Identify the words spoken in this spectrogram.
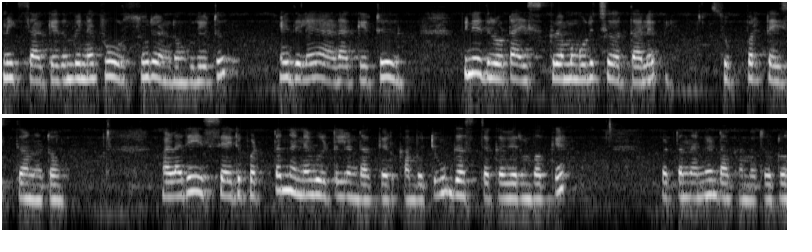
മിക്സ് ആക്കിയതും പിന്നെ ഫ്രൂട്ട്സും രണ്ടും കൂടിയിട്ട് ഇതിൽ ആഡാക്കിയിട്ട് പിന്നെ ഇതിലോട്ട് ഐസ്ക്രീമും കൂടി ചേർത്താൽ സൂപ്പർ ടേസ്റ്റാണ് കേട്ടോ. വളരെ ഈസി ആയിട്ട് പെട്ടെന്ന് തന്നെ വീട്ടിൽ ഉണ്ടാക്കിയെടുക്കാൻ പറ്റും. ഗസ്റ്റൊക്കെ വരുമ്പോഴൊക്കെ പെട്ടെന്ന് തന്നെ ഉണ്ടാക്കാൻ പറ്റും കേട്ടോ.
